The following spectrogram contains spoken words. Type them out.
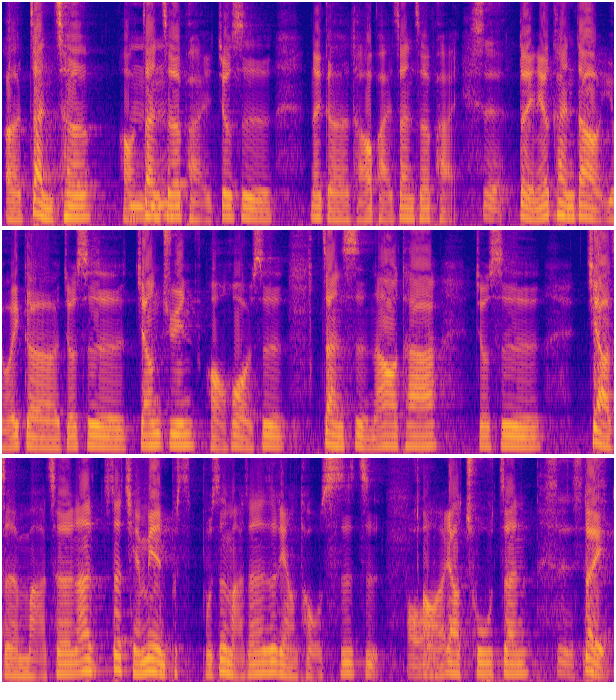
呃战车，好、哦，战车牌就是那个桃牌战车牌，是对，你会看到有一个就是将军哦，或者是战士，然后他就是。驾着马车，那这前面不是不是马车，那是两头狮子哦，哦，要出征。是是。对，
